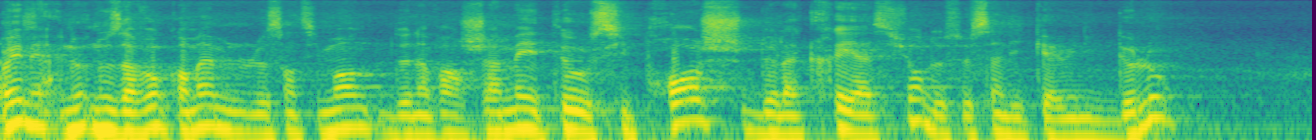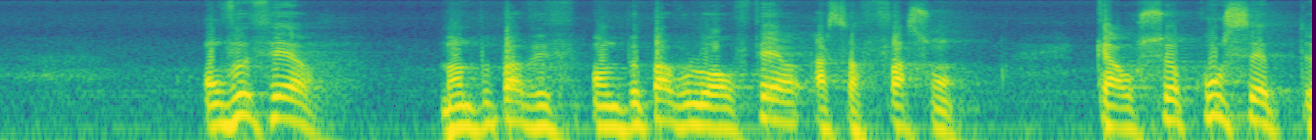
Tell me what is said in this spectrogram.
Oui, mais nous, avons quand même le sentiment de n'avoir jamais été aussi proche de la création de ce syndicat unique de l'eau. On veut faire, mais on ne, peut pas, on ne peut pas vouloir faire à sa façon. Car ce concept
